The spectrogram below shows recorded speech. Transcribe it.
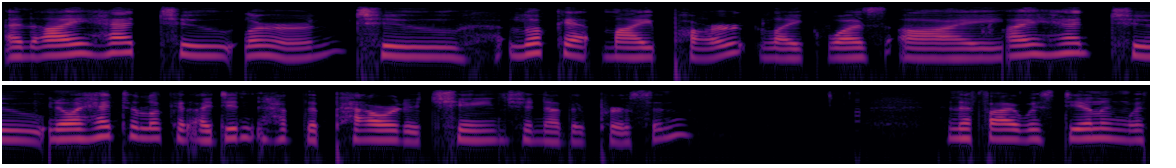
and I had to learn to look at my part. Like, was I, I had to, you know, I had to look at, I didn't have the power to change another person. And if I was dealing with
